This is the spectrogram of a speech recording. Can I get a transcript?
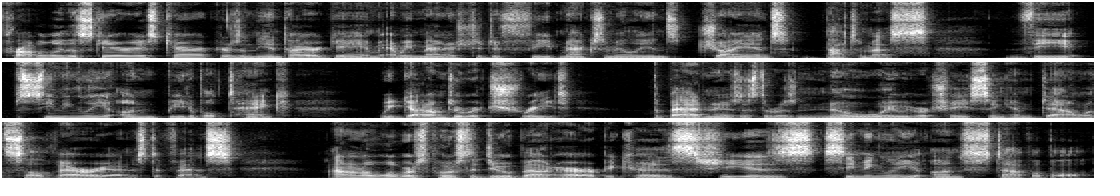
probably the scariest characters in the entire game, and we managed to defeat Maximilian's giant Batomys, the seemingly unbeatable tank. We got him to retreat. The bad news is there was no way we were chasing him down with Selvaria in his defense. I don't know what we're supposed to do about her because she is seemingly unstoppable.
